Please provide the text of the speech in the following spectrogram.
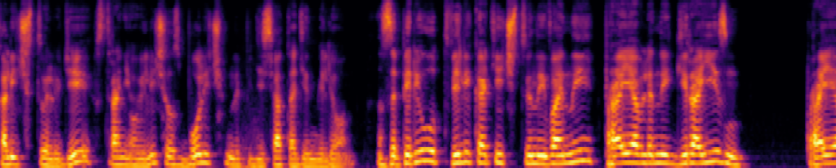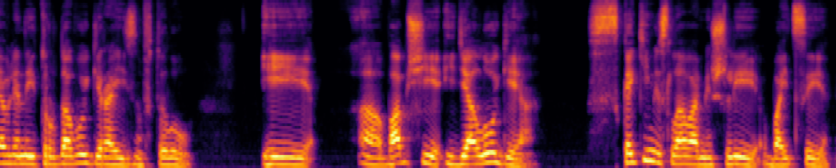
количество людей в стране увеличилось более чем на 51 миллион. За период Великой Отечественной войны проявленный героизм, проявленный трудовой героизм в тылу и а, вообще идеология, с какими словами шли бойцы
